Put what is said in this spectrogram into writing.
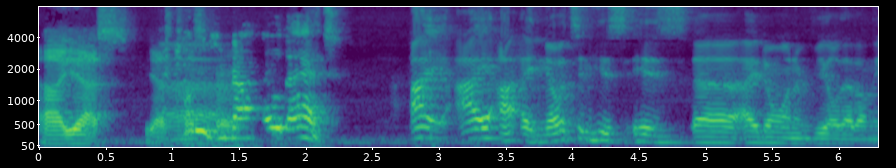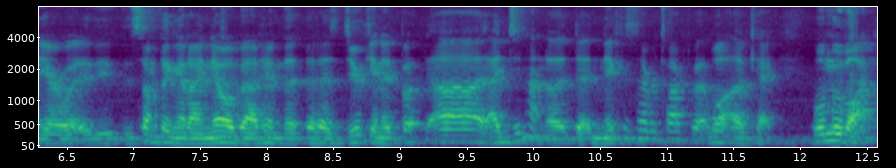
Uh, yes, yes. How did you not know that? I, I, I know it's in his his. Uh, I don't want to reveal that on the air. It's something that I know about him that, that has Duke in it, but uh, I did not know that Nick has never talked about. Well, okay, we'll move on.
